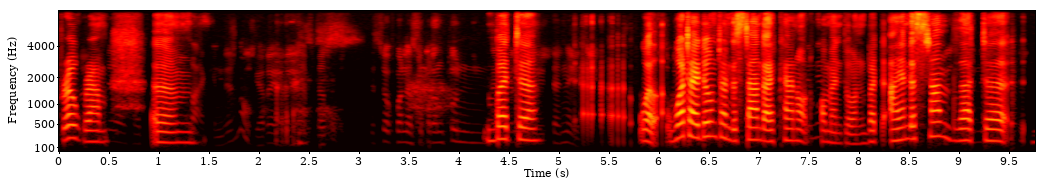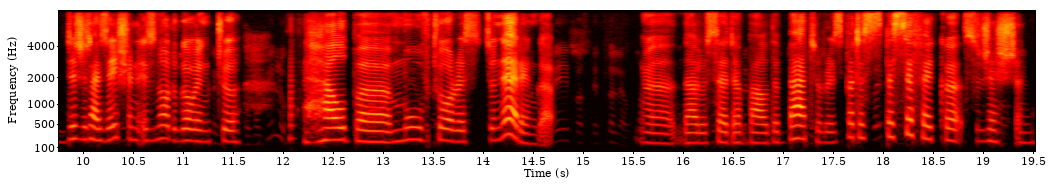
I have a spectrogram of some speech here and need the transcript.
program, um, but uh, well, what I don't understand, I cannot comment on, but I understand that uh, digitization is not going to help uh, move tourists to Neringa. Uh, that said about the batteries, but a specific uh, suggestion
